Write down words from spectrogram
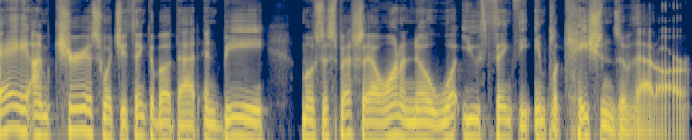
A, I'm curious what you think about that. And B, most especially, I want to know what you think the implications of that are.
